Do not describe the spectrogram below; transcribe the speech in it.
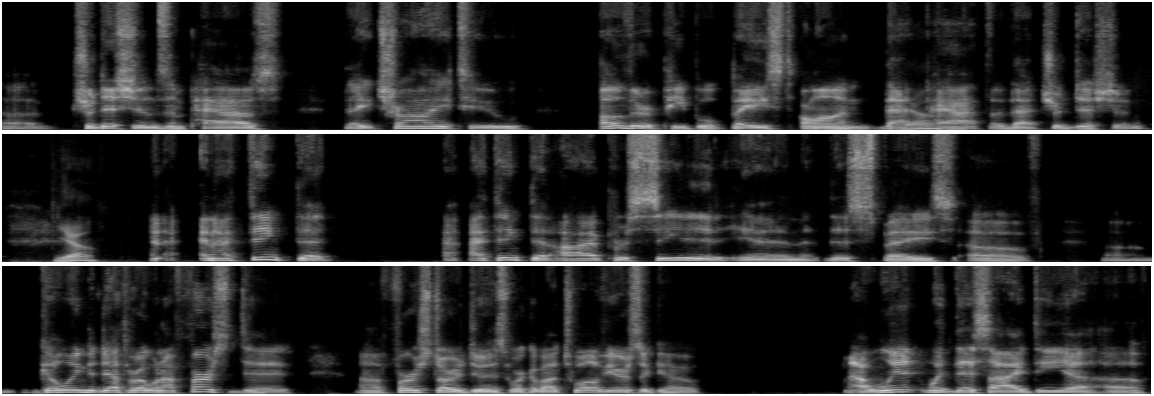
uh, traditions and paths, they try to other people based on that yeah. path or that tradition. Yeah. And and I think that I think that I proceeded in this space of um, going to death row when I first did, uh, first started doing this work about 12 years ago. I went with this idea of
